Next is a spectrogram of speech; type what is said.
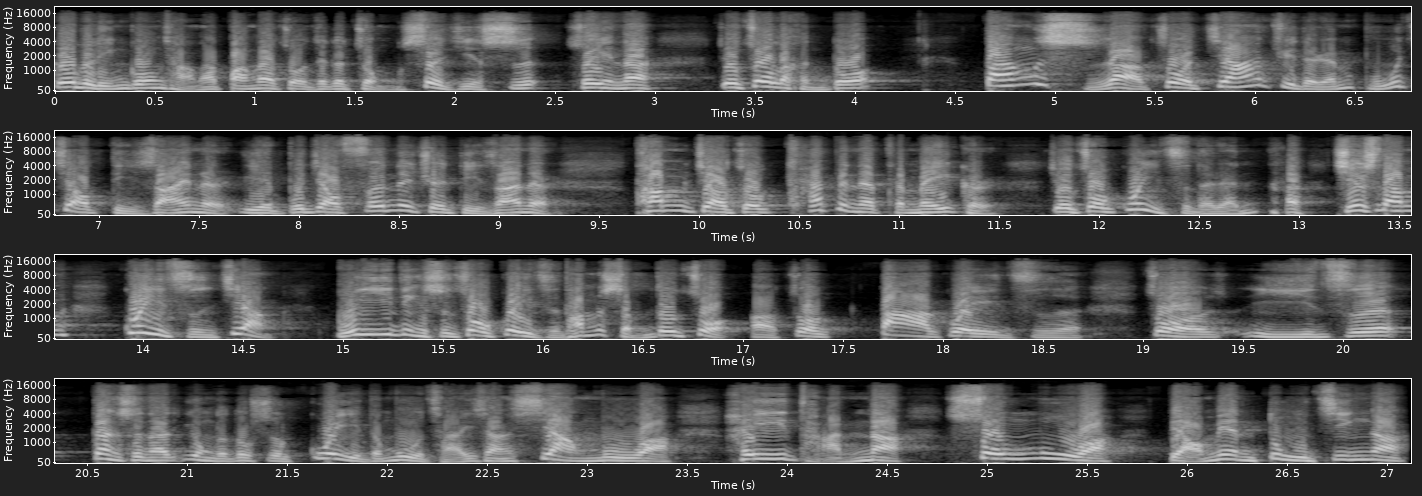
哥布林工厂呢，帮他做这个总设计师，所以呢就做了很多。当时啊，做家具的人不叫 designer，也不叫 furniture designer。他们叫做 cabinet maker，就做柜子的人。其实他们柜子匠不一定是做柜子，他们什么都做啊，做大柜子，做椅子。但是呢，用的都是贵的木材，像橡木啊、黑檀呐、松木啊，表面镀金啊，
